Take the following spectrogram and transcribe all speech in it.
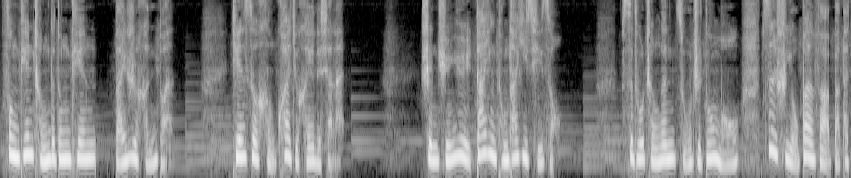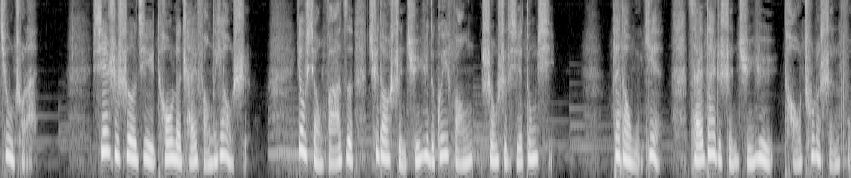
奉天城的冬天白日很短，天色很快就黑了下来。沈群玉答应同他一起走，司徒承恩足智多谋，自是有办法把他救出来。先是设计偷了柴房的钥匙，又想法子去到沈群玉的闺房收拾了些东西，待到午夜，才带着沈群玉逃出了沈府。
